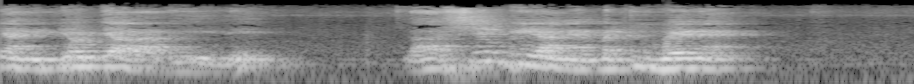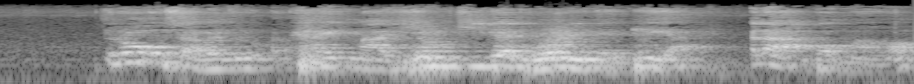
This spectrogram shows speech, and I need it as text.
ညာကြီးပြောပြလာပြီးလေဒါရှင်းပြရနဲ့မတူဘဲနဲ့သူတို့ဥစ္စာပဲသူတို့အခိုင်အမာယုံကြည်တဲ့ဘောတွေနဲ့တွေ့ရတယ်အဲ့ဒါအပေါ်မှာဟော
